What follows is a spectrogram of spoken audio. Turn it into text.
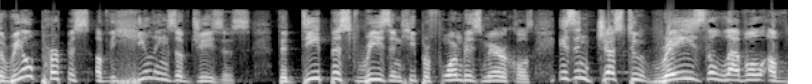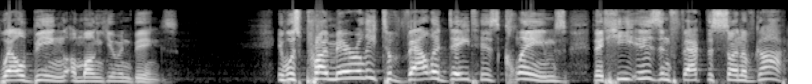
The real purpose of the healings of Jesus, the deepest reason he performed his miracles, isn't just to raise the level of well-being among human beings. It was primarily to validate his claims that he is in fact the son of God.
